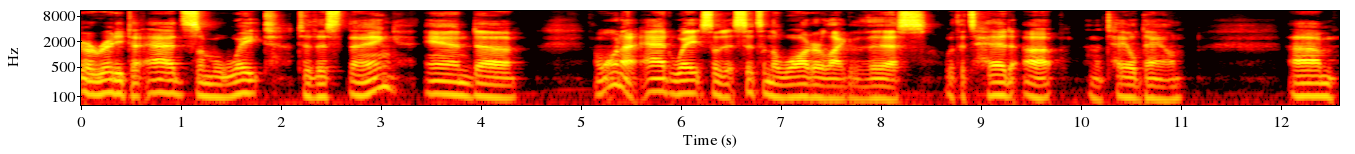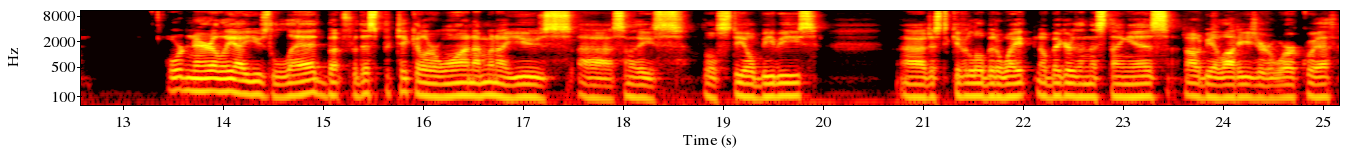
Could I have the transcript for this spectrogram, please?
are ready to add some weight to this thing and uh, I want to add weight so that it sits in the water like this with its head up and the tail down. Um, ordinarily I use lead but for this particular one I'm going to use uh, some of these little steel BBs uh, just to give it a little bit of weight no bigger than this thing is. It ought to be a lot easier to work with.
